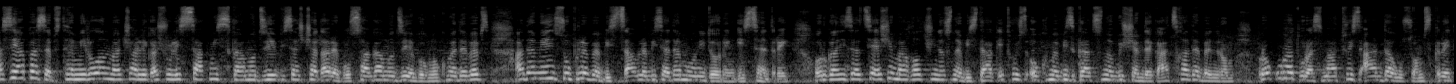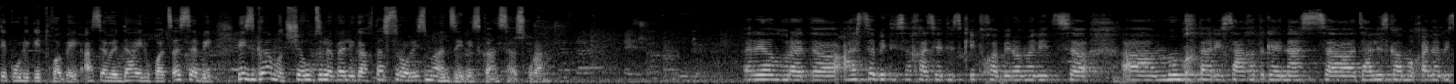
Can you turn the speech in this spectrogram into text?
ასე აფასებს თემირლან მაჩალიკაშვილის საქმის გამოძიებისას ჩატარებულ საგამოძიებო მოქმედებებს ადამიანის უფლებების სწავლებისა და მონიტორინგის ცენტრი. ორგანიზაციაში მაღალჩინოსნების დაკითხვის ოქმების გაცნობის შემდეგ აცხადებენ, რომ პროკურატურას მათთვის არ დაუსვამს კრიტიკული კითხვები, ასევე დაირღვა წესები, რის გამოც შეუძლებელი გახდა სროლის მანძილის განსაზღვრა. რეალურად არსებითი სახასიათის კითხვები, რომელიც მომხდარის აღდგენას, ძალის გამოყენების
